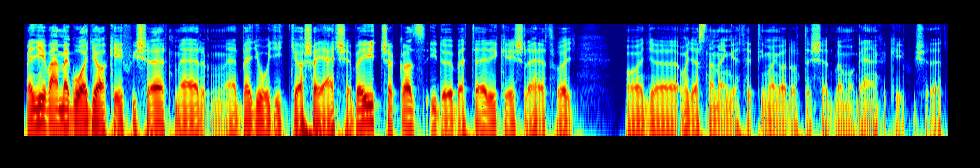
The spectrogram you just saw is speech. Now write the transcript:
mert nyilván megoldja a képviselet, mert, mert begyógyítja a saját sebeit, csak az időbe telik, és lehet, hogy, hogy, hogy azt nem engedheti meg adott esetben magának a képviselet.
